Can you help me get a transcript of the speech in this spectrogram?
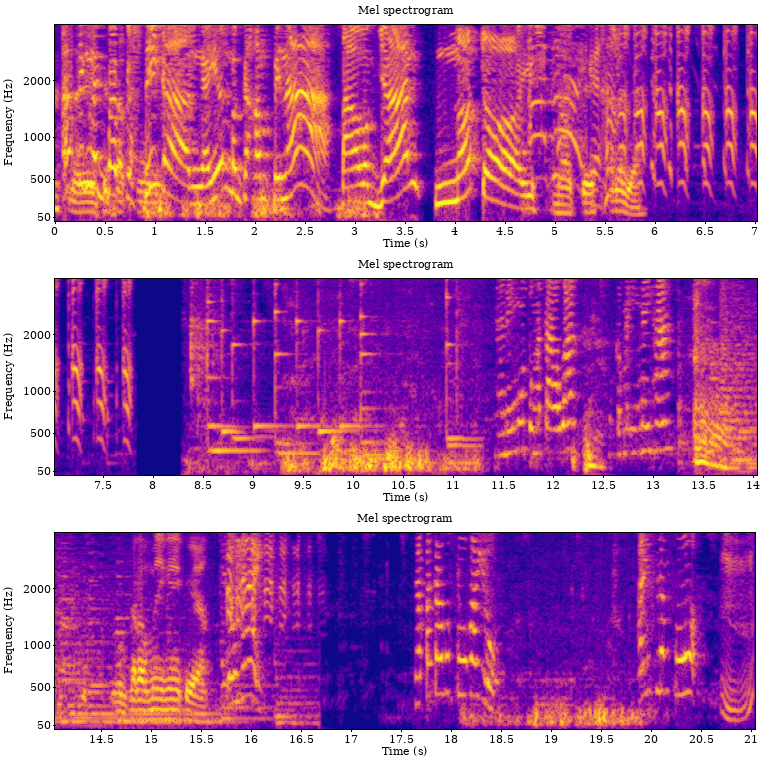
Ating Naiipitak nagpaplastikan, ngayon magkakampi na. Tawag dyan, no choice. Okay, talaga. Nanay mo, tumatawag. Maingay, ha? Huwag ka raw maingay, Kuya. Hello, Nay. Napatawag po kayo. Ayos lang po. Hmm?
